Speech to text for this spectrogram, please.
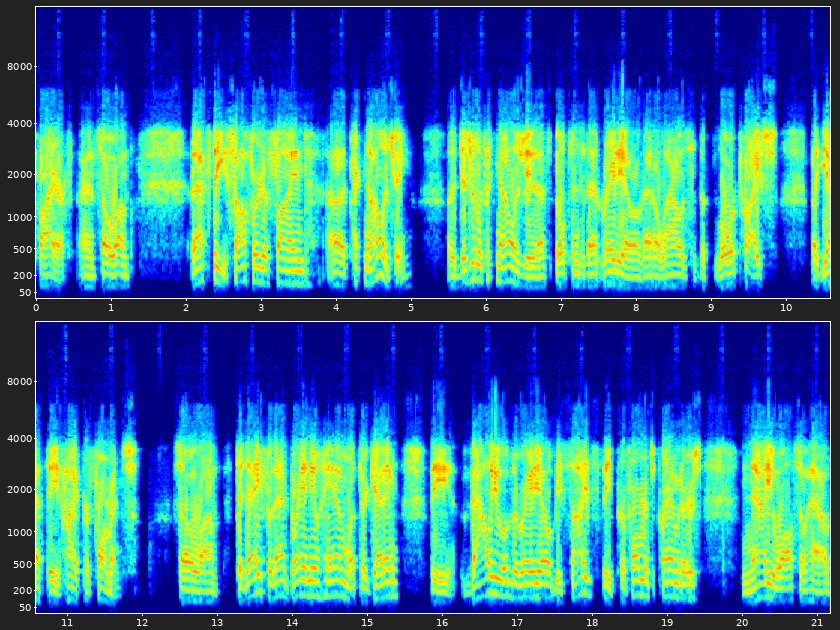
prior, and so um, that's the software defined uh, technology. The digital technology that's built into that radio that allows the lower price, but yet the high performance. So um, today, for that brand new ham, what they're getting, the value of the radio, besides the performance parameters, now you also have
